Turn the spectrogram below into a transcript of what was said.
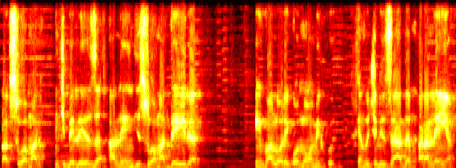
para sua marcante beleza, além de sua madeira, em valor econômico, sendo utilizada para lenha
